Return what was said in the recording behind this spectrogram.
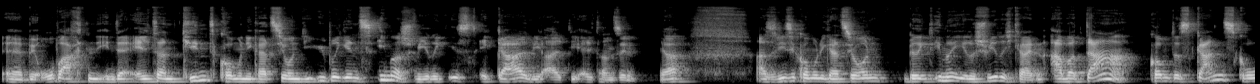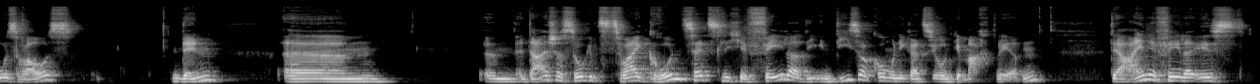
äh, beobachten in der Eltern-Kind-Kommunikation, die übrigens immer schwierig ist, egal wie alt die Eltern sind. Ja, also diese Kommunikation birgt immer ihre Schwierigkeiten. Aber da kommt es ganz groß raus, denn ähm, ähm, da ist es so, gibt es zwei grundsätzliche Fehler, die in dieser Kommunikation gemacht werden. Der eine Fehler ist,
